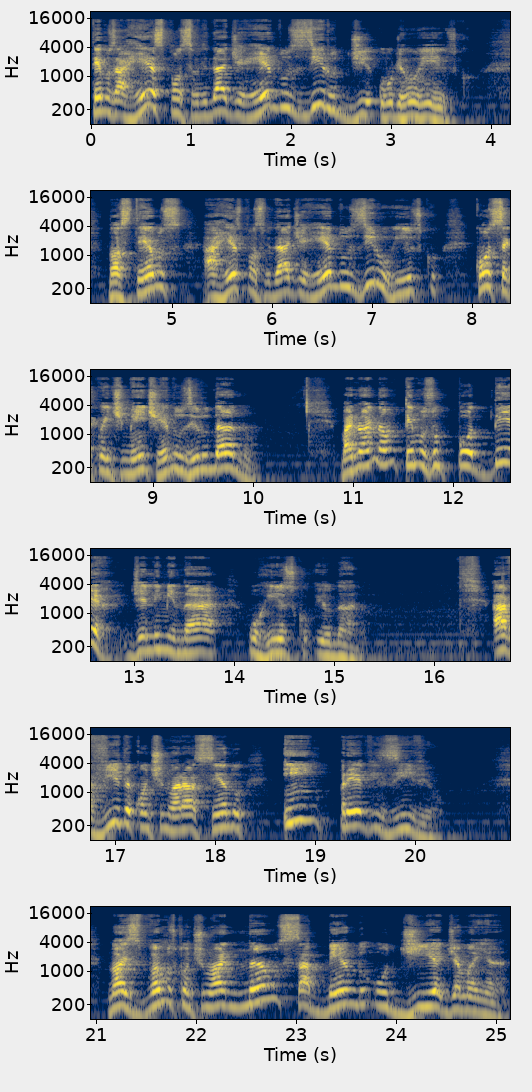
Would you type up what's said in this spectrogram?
temos a responsabilidade de reduzir o, o, o risco. Nós temos a responsabilidade de reduzir o risco, consequentemente, reduzir o dano. Mas nós não temos o poder de eliminar o risco e o dano. A vida continuará sendo imprevisível. Nós vamos continuar não sabendo o dia de amanhã.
